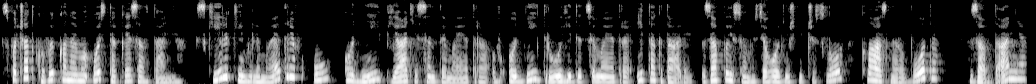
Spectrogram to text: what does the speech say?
Спочатку виконаємо ось таке завдання. Скільки міліметрів у 1 п'ятій сантиметра, в 1 другій дециметра і так далі. Записуємо сьогоднішнє число, класна робота, завдання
